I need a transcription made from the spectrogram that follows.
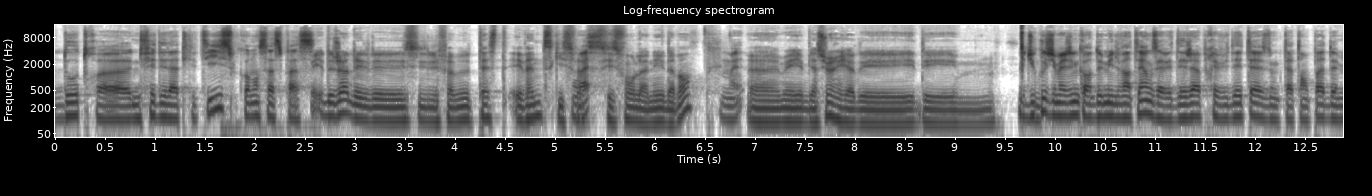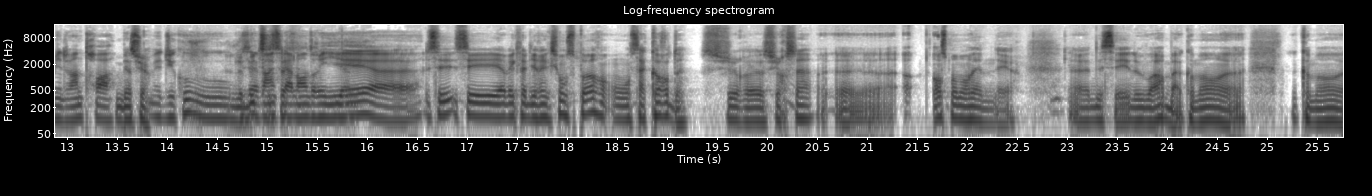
d'autres euh, une fédé d'athlétisme. Comment ça se passe? Et Déjà, les, les, les, fameux test events qui se, ouais. qui se font l'année d'avant. Ouais. mais bien sûr, il y a des, des mais du coup, j'imagine qu'en 2021, vous avez déjà prévu des tests, donc t'attends pas 2023. Bien sûr. Mais du coup, vous, vous avez un calendrier. Euh... C'est avec la direction sport, on s'accorde sur euh, sur ça euh, en ce moment même d'ailleurs, okay. euh, d'essayer de voir bah, comment euh, comment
